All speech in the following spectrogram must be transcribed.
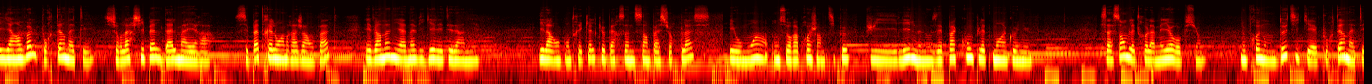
Il y a un vol pour Ternate, sur l'archipel d'Almaera. C'est pas très loin de Raja Ampat, et Vernon y a navigué l'été dernier. Il a rencontré quelques personnes sympas sur place, et au moins on se rapproche un petit peu. Puis l'île ne nous est pas complètement inconnue. Ça semble être la meilleure option. Nous prenons deux tickets pour Ternate,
